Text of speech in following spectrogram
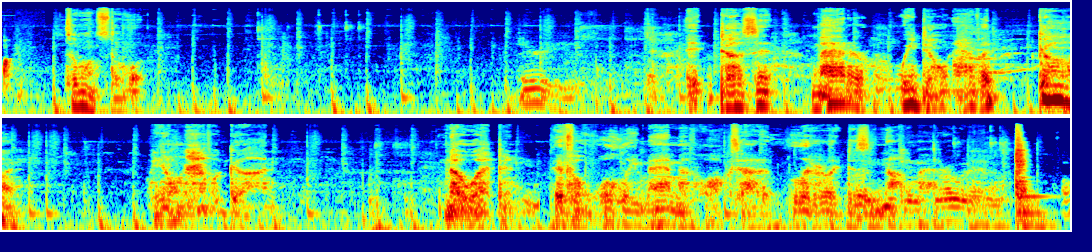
Um, Someone stole it. There he is. It doesn't matter. We don't have a gun. We don't have a gun. No weapon. If a woolly mammoth walks out, it literally does not matter. throw it at him. Oh,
